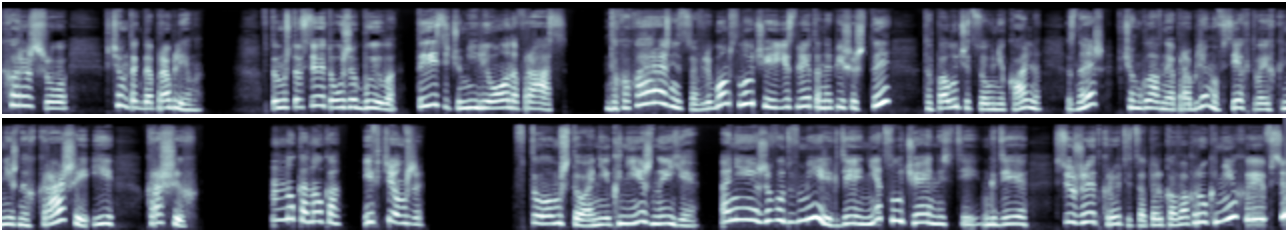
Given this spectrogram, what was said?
Хорошо. В чем тогда проблема? В том, что все это уже было тысячу миллионов раз. Да какая разница? В любом случае, если это напишешь ты, то получится уникально. Знаешь, в чем главная проблема всех твоих книжных крашей и краших? Ну-ка, ну-ка, и в чем же? В том, что они книжные. Они живут в мире, где нет случайностей, где сюжет крутится только вокруг них, и все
